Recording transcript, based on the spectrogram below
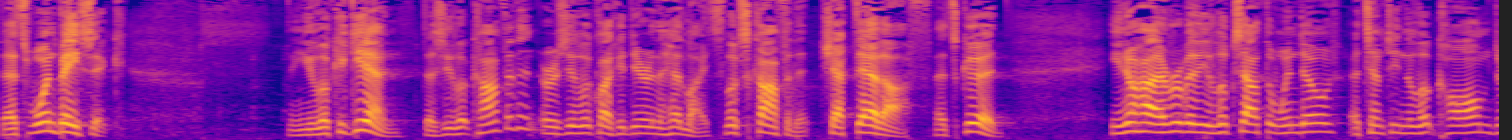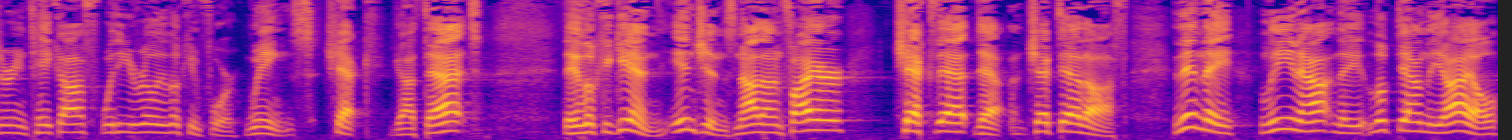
That's one basic. And you look again. Does he look confident or does he look like a deer in the headlights? Looks confident. Check that off. That's good. You know how everybody looks out the window attempting to look calm during takeoff? What are you really looking for? Wings. Check. Got that? They look again. Engines not on fire. Check that down. Check that off. And then they lean out and they look down the aisle.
